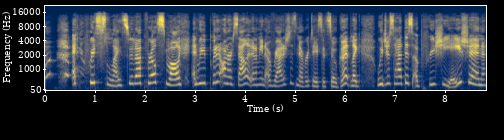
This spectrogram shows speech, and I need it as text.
and we sliced it up real small and we put it on our salad. And I mean, a radish has never tasted so good. Like, we just had this appreciation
